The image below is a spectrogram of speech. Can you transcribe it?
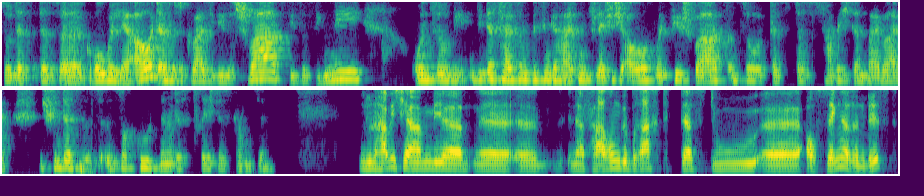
So das, das äh, grobe Layout, also quasi dieses Schwarz, dieses Signet und so, wie, wie das halt so ein bisschen gehalten, flächig auch, mit viel Schwarz und so, das, das habe ich dann beibehalten. Ich finde, das ist, ist auch gut, ne? das trägt das Ganze. Nun habe ich ja mir äh, in Erfahrung gebracht, dass du äh, auch Sängerin bist.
